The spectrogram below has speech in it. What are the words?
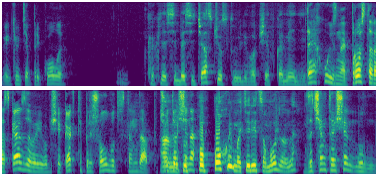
какие у тебя приколы. Как я себя сейчас чувствую или вообще в комедии. Да хуй знает, просто рассказывай вообще, как ты пришел вот в стендап. А, Что ты ну вообще на- по- похуй материться можно, да? Зачем ты вообще, ну,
